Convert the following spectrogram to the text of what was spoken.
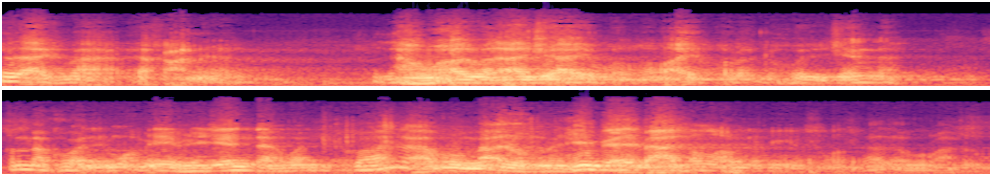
وذلك ما يقع من الأهوال والعجائب والغرائب قبل دخول الجنة. أما كون المؤمنين في الجنة فهذا أمر معلوم من حين بعث الله النبي صلى الله عليه وسلم. هذا أمر معلوم.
